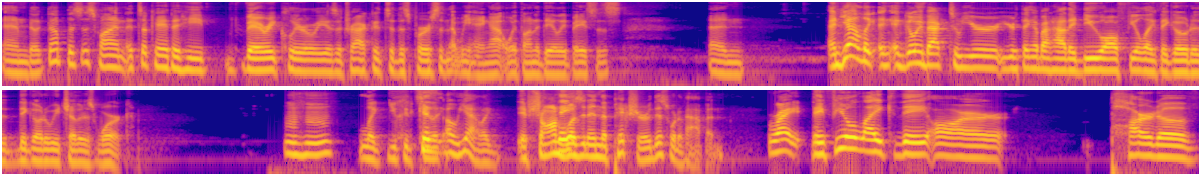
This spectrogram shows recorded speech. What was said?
and be like, nope, this is fine. It's okay that he very clearly is attracted to this person that we hang out with on a daily basis. And and yeah, like and, and going back to your your thing about how they do all feel like they go to they go to each other's work. mm-hmm Like you could see like, oh yeah, like if Shaun they- wasn't in the picture, this would have happened. Right. They feel like they are part of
